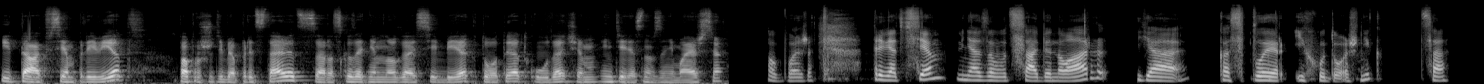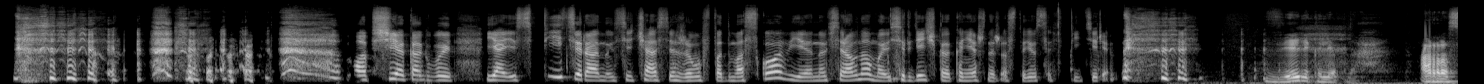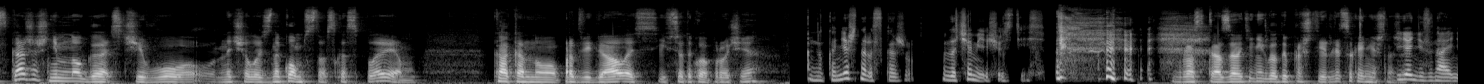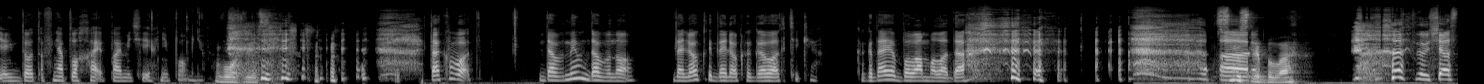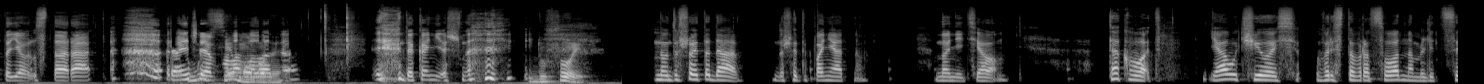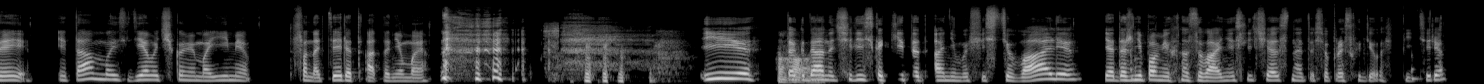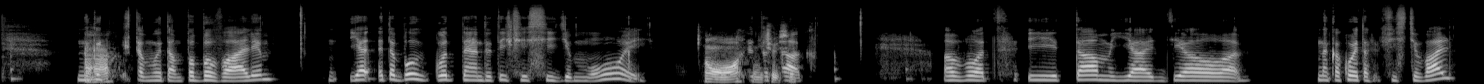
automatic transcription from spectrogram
Итак, всем привет. Попрошу тебя представиться, рассказать немного о себе, кто ты, откуда, чем интересным занимаешься. О боже. Привет всем, меня зовут Саби Нуар, я косплеер и художник. Ца. Вообще, как бы я из Питера, но сейчас я живу в Подмосковье, но все равно мое сердечко, конечно же, остается в Питере. Великолепно. А расскажешь немного, с чего началось знакомство с косплеем, как оно продвигалось и все такое прочее? Ну, конечно, расскажу. Зачем я еще здесь? Рассказывать анекдоты про Штирлица, конечно же. Я не знаю анекдотов, у меня плохая память, я их не помню. Вот весь. Так вот, давным-давно, далекой-далекой галактике, когда я была молода. В смысле была? Ну, сейчас-то я уже стара. Раньше Мы я была молода. Да, конечно. Душой. Ну, душой-то да, душой-то понятно, но не телом. Так вот, я училась в реставрационном лицее, и там мы с девочками моими фанатели от аниме. И тогда начались какие-то аниме-фестивали. Я даже не помню их названия, если честно. Это все происходило в Питере. На Ага. каких-то мы там побывали. Я, это был год, наверное, 2007 О, это ничего себе. так. А Вот. И там я делала на какой-то фестиваль.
